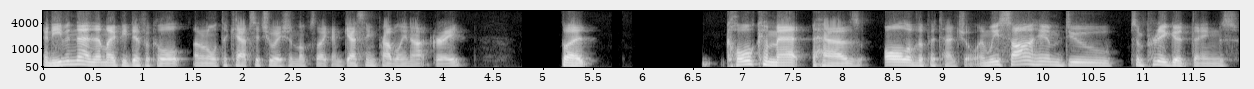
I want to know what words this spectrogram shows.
And even then, that might be difficult. I don't know what the cap situation looks like. I'm guessing probably not great. But Cole Kmet has all of the potential. And we saw him do some pretty good things.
